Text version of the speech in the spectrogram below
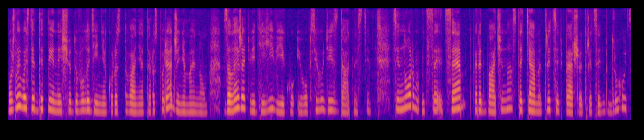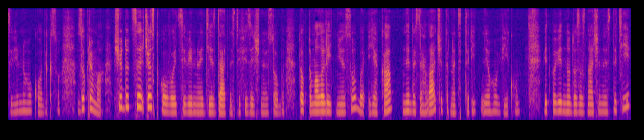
Можливості дитини щодо володіння, користування та розпорядження майном залежать від її віку і обсягу дієздатності. Ці норм це, це передбачено статтями 31 32 Цивільного кодексу. Зокрема, щодо це часткової цивільної дієздатності фізичної особи, тобто малолітньої особи, яка не досягла 14-літнього віку. Відповідно до зазначеної статті,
